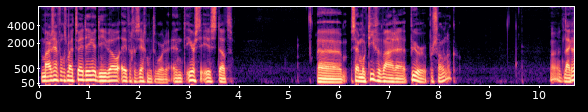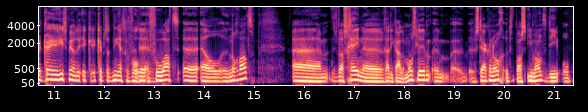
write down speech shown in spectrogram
maar er zijn volgens mij twee dingen die wel even gezegd moeten worden. En het eerste is dat eh, zijn motieven waren puur persoonlijk. Nou, het lijkt Ja, kan je iets meer... Ik, ik heb dat niet echt gevolgd. de Fouad eh, El eh, nog wat. Ehm, het was geen eh, radicale moslim. Ehm, sterker nog, het was iemand die op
